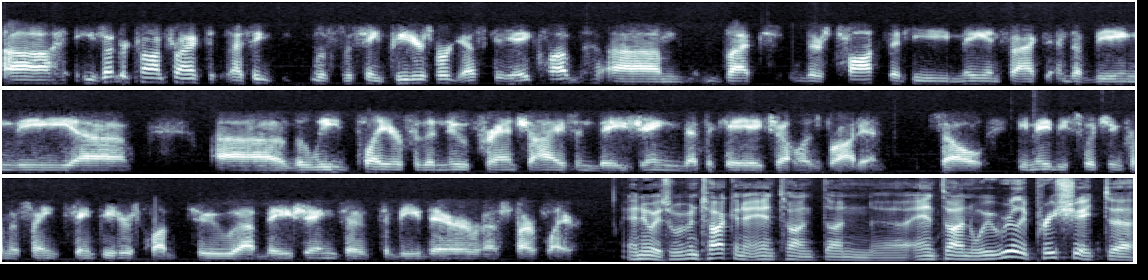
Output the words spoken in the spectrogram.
uh, he's under contract. I think with the St. Petersburg SKA club, um, but there's talk that he may in fact end up being the uh, uh, the lead player for the new franchise in Beijing that the KHL has brought in. So he may be switching from the St. St. Peter's club to uh, Beijing to, to be their uh, star player. Anyways, we've been talking to Anton Thun. Uh, Anton, we really appreciate uh,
